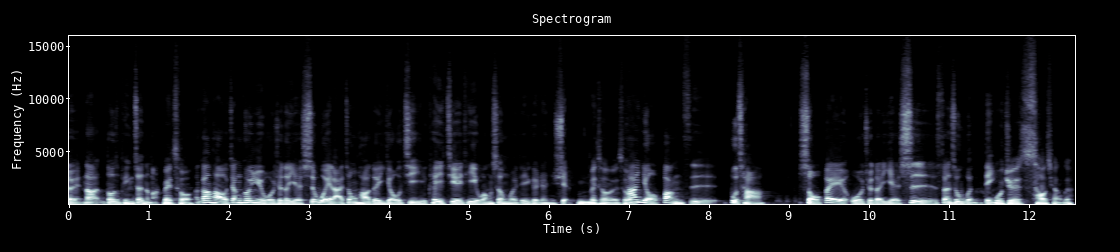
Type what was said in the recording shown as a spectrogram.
对，那都是凭证的嘛，没错。那刚好姜坤宇，我觉得也是未来中华队游击可以接替王胜伟的一个人选，没错没错。他有棒子不差。守备我觉得也是算是稳定，我觉得超强的，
